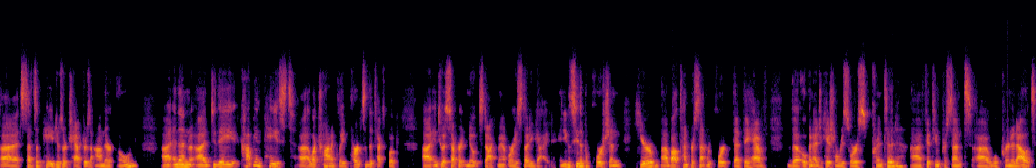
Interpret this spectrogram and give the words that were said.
uh, sets of pages or chapters on their own? Uh, and then do they copy and paste electronically parts of the textbook uh, into a separate notes document or a study guide. And you can see the proportion here, uh, about 10% report that they have the open educational resource printed, 15% uh, uh, will print it out,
